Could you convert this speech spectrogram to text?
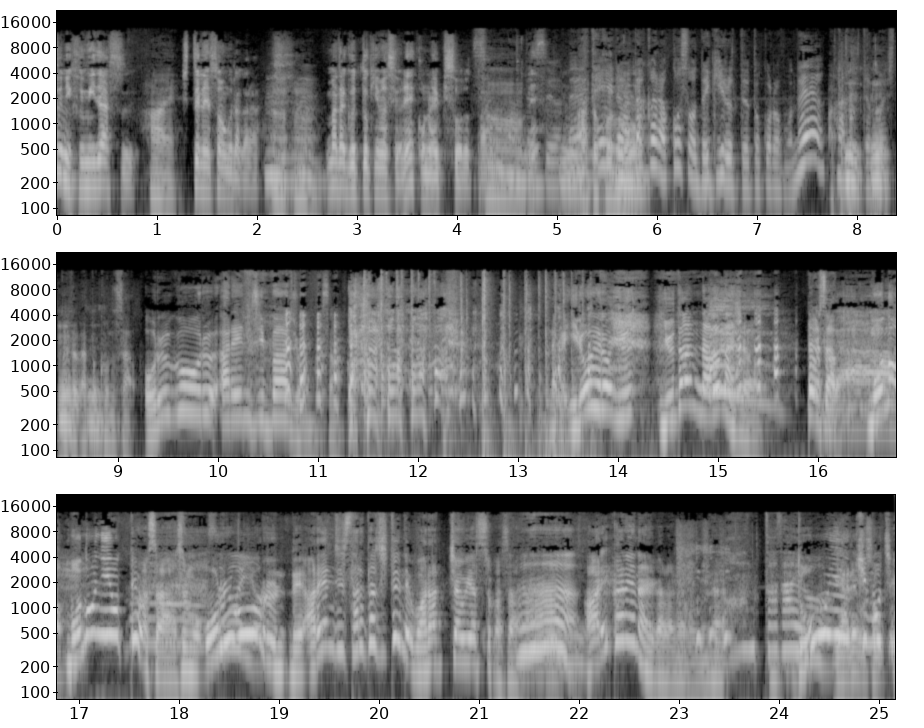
明日に踏み出すはい。失恋ソングだから、またグッときますよね、このエピソードって。そうなんですよね。あとこのヘイではだからこそできるっていうところもね、感じてました。あとあとこのさ、オルゴールアレンジバージョンがさ、なんかいろいろ油断ならないじゃない。だからさ、もの、ものによってはさ、そのオルゴールでアレンジされた時点で笑っちゃうやつとかさ、ありかねないからね、これね。本当だよ。どういう気持ち？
